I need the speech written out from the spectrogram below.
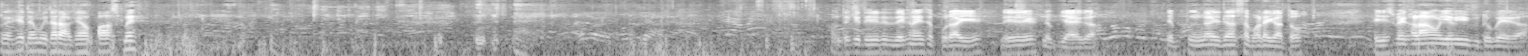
देखिए हम इधर आ गए हैं पास में। देखिए धीरे धीरे देखना हैं सब पूरा ये। धीरे धीरे डूब जाएगा। जब गंगा इधर से बढ़ेगा तो। जिस पे खड़ा हूँ, ये भी डूबेगा।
